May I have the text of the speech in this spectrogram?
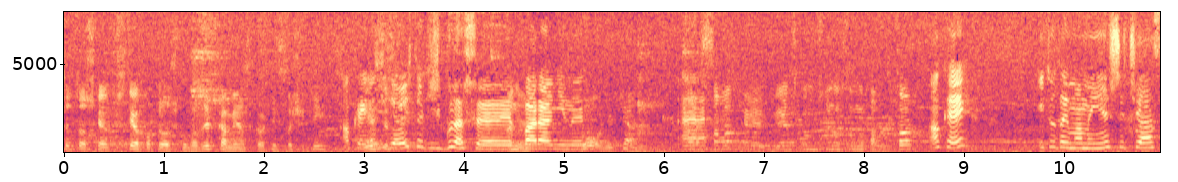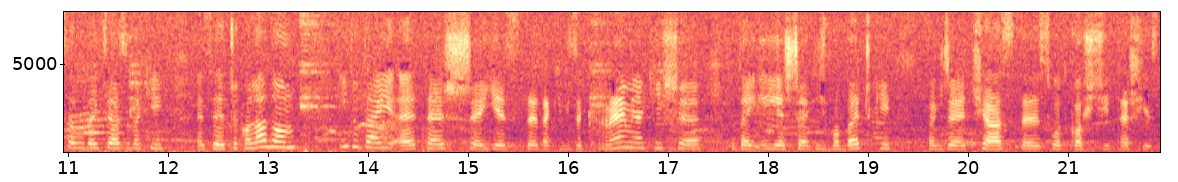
czy troszkę, wszystkiego po troszku. Warzywka, mięsko, jakieś sosiki. Okej, a Jest widziałeś to jakiś gulasz e, A nie. baraniny? O, nie widziałem. Ale sałatkę grecką myślę na co na co? Okej. I tutaj mamy jeszcze ciasto, tutaj ciasto taki z czekoladą i tutaj e, też jest e, taki widzę krem jakiś, e, tutaj jeszcze jakieś babeczki, także ciast, e, słodkości też jest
